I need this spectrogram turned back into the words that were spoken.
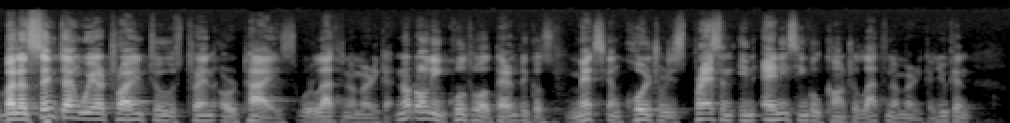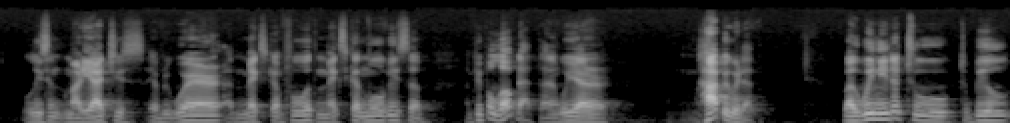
But at the same time, we are trying to strengthen our ties with Latin America, not only in cultural terms, because Mexican culture is present in any single country, Latin America. You can listen mariachis everywhere, and Mexican food, and Mexican movies, uh, and people love that, and we are happy with that. But we needed to, to build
